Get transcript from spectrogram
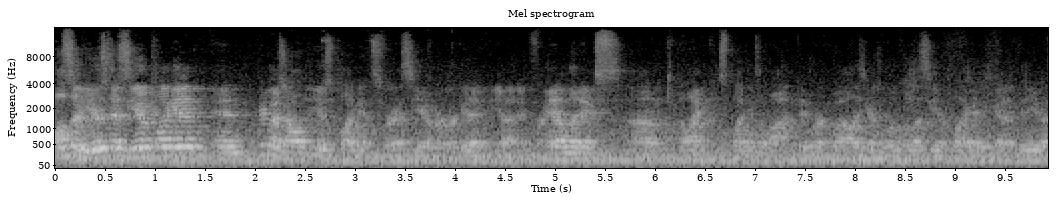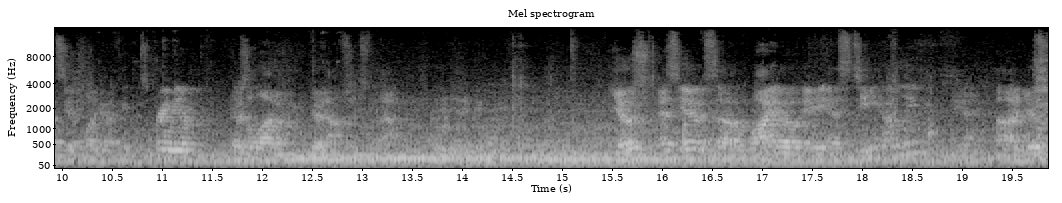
Also, Yoast SEO plugin, and pretty much all the Yoast plugins for SEO are, good. Yeah, and for analytics, um, I like these plugins a lot. They work well. He's got a local SEO plugin. He's got a video SEO plugin. I think it's premium. There's a lot of good options for that. Yoast SEO is uh, Y-O-A-S-T, I believe. Uh, Yoast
